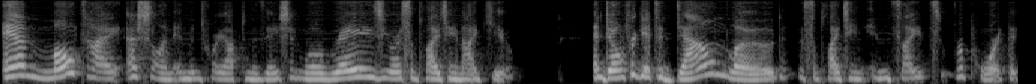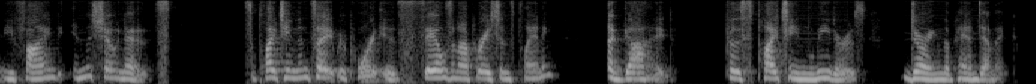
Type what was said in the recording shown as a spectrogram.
and multi-echelon inventory optimization will raise your supply chain IQ. And don't forget to download the Supply Chain Insights report that you find in the show notes. Supply Chain Insight report is sales and operations planning, a guide for the supply chain leaders during the pandemic.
